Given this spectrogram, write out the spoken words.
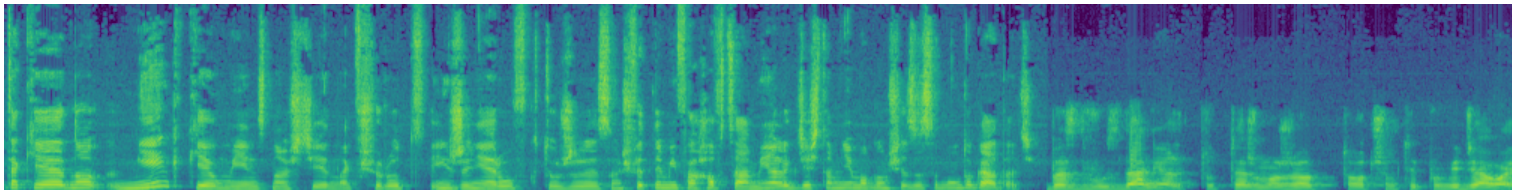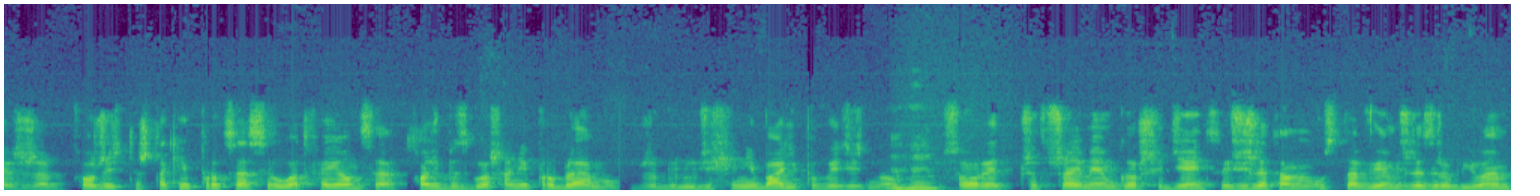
takie no, miękkie umiejętności jednak wśród inżynierów, którzy są świetnymi fachowcami, ale gdzieś tam nie mogą się ze sobą dogadać. Bez dwóch zdań, ale tu też może to, o czym ty powiedziałaś, że tworzyć też takie procesy ułatwiające, choćby zgłaszanie problemów, żeby ludzie się nie bali powiedzieć, no mhm. sorry, przedwczoraj miałem gorszy dzień, coś źle tam ustawiłem, źle zrobiłem.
